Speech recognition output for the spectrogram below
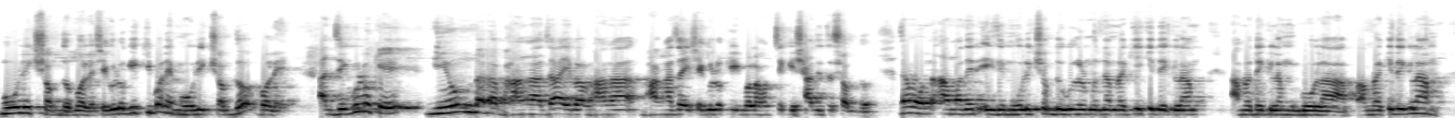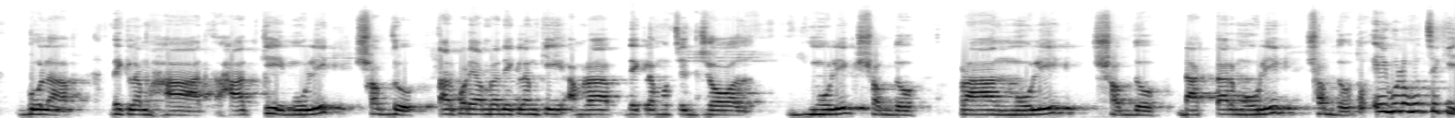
মৌলিক শব্দ বলে। সেগুলোকে কি বলে? মৌলিক শব্দ বলে। আর যেগুলোকে নিয়ম দ্বারা ভাঙা যায় বা ভাঙা ভাঙা যায়, সেগুলোকে বলা হচ্ছে কি সাধিত শব্দ। যেমন আমাদের এই যে মৌলিক শব্দগুলোর মধ্যে আমরা কি কি দেখলাম? আমরা দেখলাম গোলাপ। আমরা কি দেখলাম? গোলাপ, দেখলাম হাত হাত কি মৌলিক শব্দ? তারপরে আমরা দেখলাম কি? আমরা দেখলাম হচ্ছে জল, মৌলিক শব্দ, প্রাণ মৌলিক শব্দ, ডাক্তার মৌলিক শব্দ। তো এইগুলো হচ্ছে কি?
